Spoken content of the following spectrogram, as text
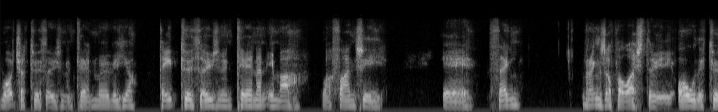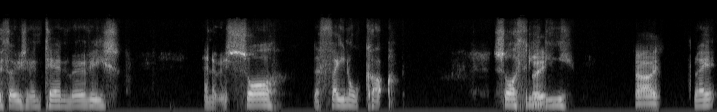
watch a 2010 movie here. Type 2010 into my my fancy uh, thing. Brings up a list of all the 2010 movies, and it was Saw, the final cut, Saw 3D Aye. right? It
